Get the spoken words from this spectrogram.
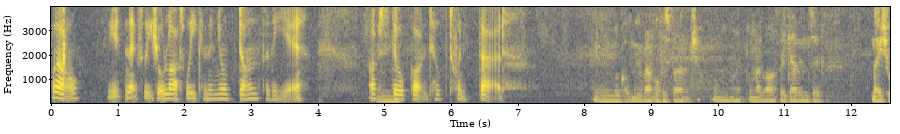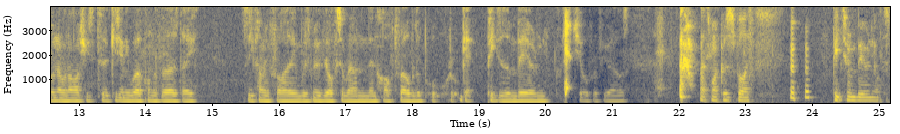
Well, you, next week's your last week and then you're done for the year. I've still got until the 23rd. Mm, I've got to move around office furniture. On, my, on that last day, Gavin said, make sure no one asks you to give you any work on the Thursday. So you come in Friday and we'll just move the office around and then half 12 we'll, we'll, we'll get pizzas and beer and chill for a few hours. That's my Christmas pie. Pizza and beer in the office.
